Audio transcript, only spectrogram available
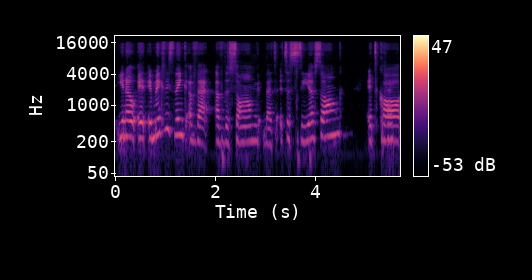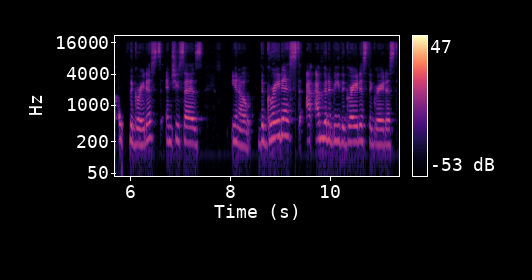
you know, it, it makes me think of that of the song that's it's a Sia song. It's called okay. it's the greatest. And she says, you know, the greatest, I, I'm gonna be the greatest, the greatest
